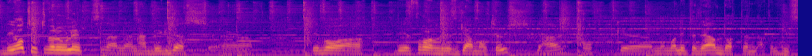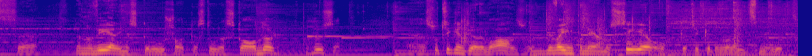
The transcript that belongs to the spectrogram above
Det jag tyckte var roligt när den här byggdes eh, det var att det är ett förhållandevis gammalt hus det här och eh, man var lite rädd att en, att en hissrenovering skulle orsaka stora skador på huset. Eh, så tycker inte jag det var alls. Det var imponerande att se och jag tycker att det var väldigt smidigt.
